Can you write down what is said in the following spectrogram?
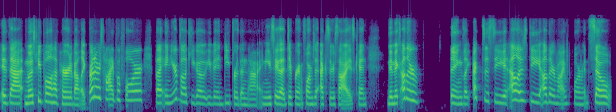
is that most people have heard about like runner's high before, but in your book you go even deeper than that and you say that different forms of exercise can mimic other things like ecstasy and LSD, other mind performance. So,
